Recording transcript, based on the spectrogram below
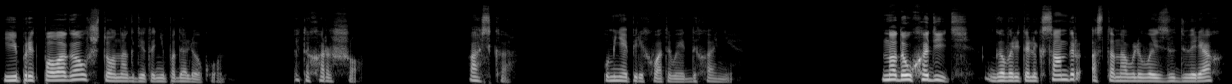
«И предполагал, что она где-то неподалеку. Это хорошо. Аська». У меня перехватывает дыхание. «Надо уходить», — говорит Александр, останавливаясь в дверях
